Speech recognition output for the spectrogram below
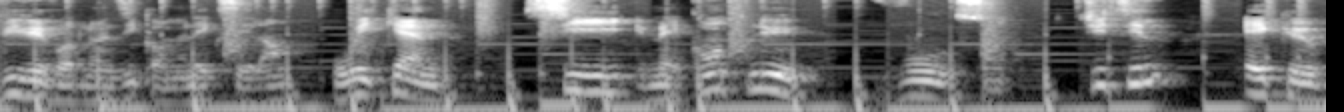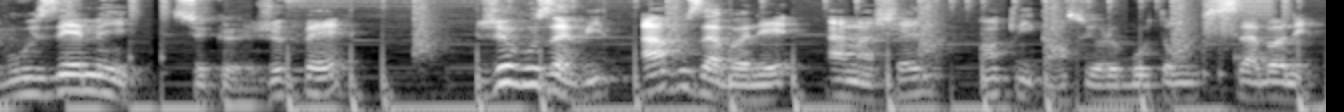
vivez votre lundi comme un excellent week-end. Si mes contenus vous sont utiles et que vous aimez ce que je fais, je vous invite à vous abonner à ma chaîne en cliquant sur le bouton s'abonner.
